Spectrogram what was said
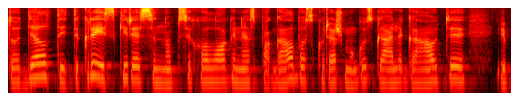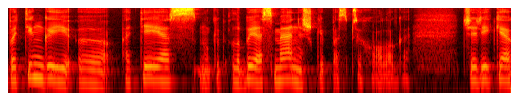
Todėl tai tikrai skiriasi nuo psichologinės pagalbos, kurią žmogus gali gauti ypatingai e, atėjęs nu, labai asmeniškai pas psichologą. Čia reikia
